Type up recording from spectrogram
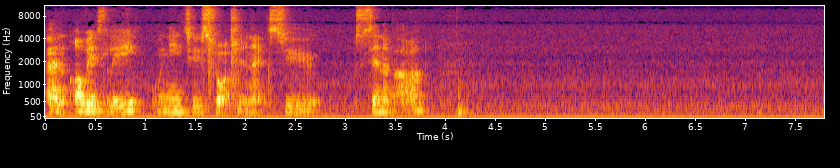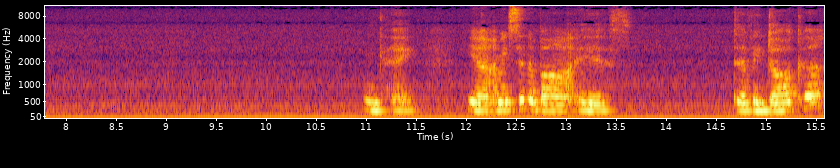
And obviously, we need to swatch it next to Cinnabar. Okay, yeah, I mean Cinnabar is definitely darker,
